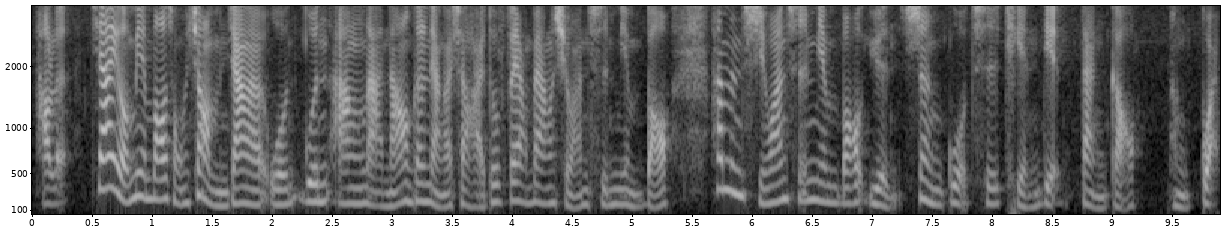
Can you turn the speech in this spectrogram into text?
好了。加油面包虫，像我们家的温温安啦，然后跟两个小孩都非常非常喜欢吃面包，他们喜欢吃面包远胜过吃甜点蛋糕，很怪。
